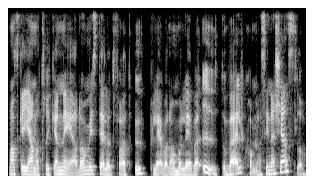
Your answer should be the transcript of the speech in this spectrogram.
Man ska gärna trycka ner dem istället för att uppleva dem och leva ut och välkomna sina känslor.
